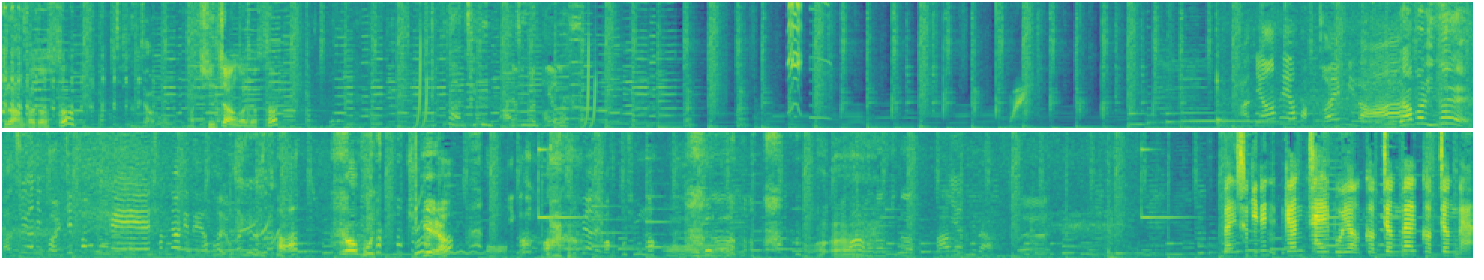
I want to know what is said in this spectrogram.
그럼 안 가져왔어? 진짜로? 아 진짜 안 가져왔어? 안 녕하세요 박주아입니다. 야 빨리 인사해 만수연이 벌집 방송에 참여하게 되어서 영광입니다. 야 뭐 기계야? 이거 수면에 맞고 싶나? 아 반갑습니다 반갑습니다 만숙이는 강잘 보여 걱정 마 걱정 마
